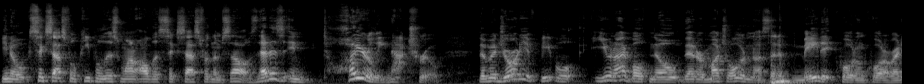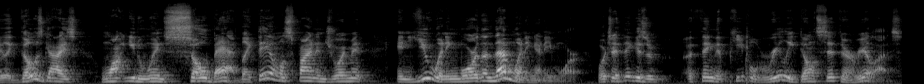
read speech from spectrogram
you know successful people just want all the success for themselves that is entirely not true the majority of people you and i both know that are much older than us that have made it quote unquote already like those guys want you to win so bad like they almost find enjoyment in you winning more than them winning anymore which i think is a a thing that people really don't sit there and realize.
